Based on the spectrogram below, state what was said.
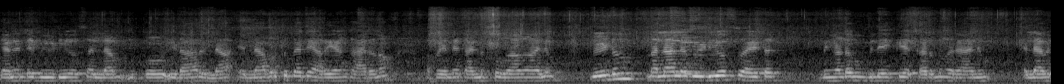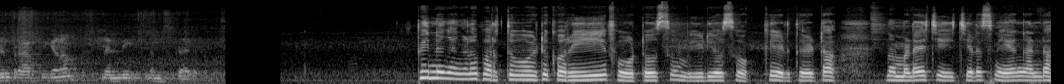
ഞാൻ എന്റെ വീഡിയോസ് എല്ലാം ഇപ്പോൾ ഇടാറില്ല. എല്ലാവർക്കും തന്നെ അറിയാൻ കാരണം. അപ്പോൾ എന്റെ കണ്ണ് സുഖാകാനും വീണ്ടും നല്ല നല്ല വീഡിയോസുമായിട്ട് നിങ്ങളുടെ മുമ്പിലേക്ക് കടന്നു വരാനും എല്ലാവരും പ്രാർത്ഥിക്കണം. നന്ദി നമസ്കാരം. പിന്നെ ഞങ്ങൾ പുറത്ത് പോയിട്ട് കുറേ ഫോട്ടോസും വീഡിയോസും ഒക്കെ എടുത്തു കേട്ടോ. നമ്മുടെ ചേച്ചിയുടെ സ്നേഹം കണ്ടോ?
